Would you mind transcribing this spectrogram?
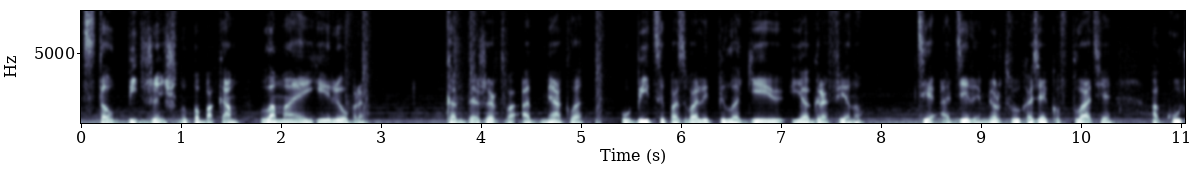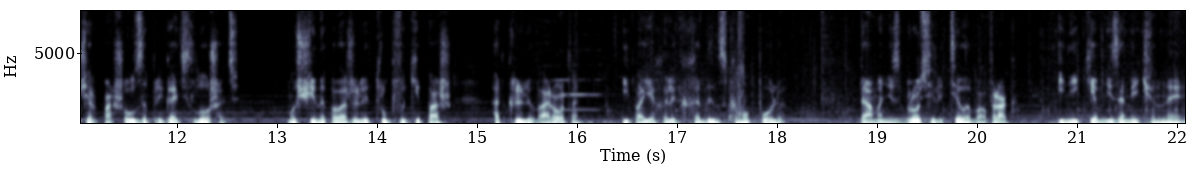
стал бить женщину по бокам, ломая ей ребра. Когда жертва обмякла, убийцы позвали Пелагею и Аграфену. Те одели мертвую хозяйку в платье, а кучер пошел запрягать лошадь. Мужчины положили труп в экипаж, открыли ворота и поехали к Ходынскому полю. Там они сбросили тело во враг и никем не замеченные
